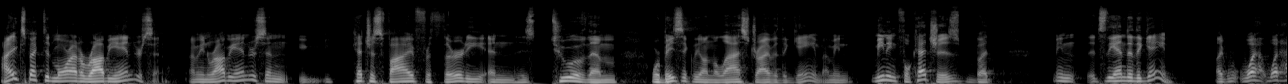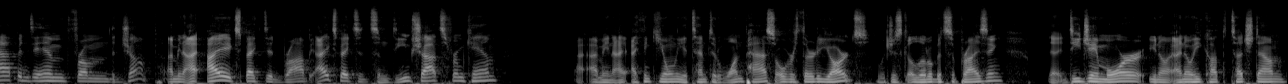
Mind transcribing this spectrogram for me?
I expected more out of Robbie Anderson. I mean, Robbie Anderson catches five for 30, and his two of them were basically on the last drive of the game. I mean, meaningful catches, but I mean, it's the end of the game. Like what what happened to him from the jump? I mean, I, I expected Robbie, I expected some deep shots from Cam. I, I mean, I, I think he only attempted one pass over 30 yards, which is a little bit surprising. Uh, DJ Moore, you know, I know he caught the touchdown,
